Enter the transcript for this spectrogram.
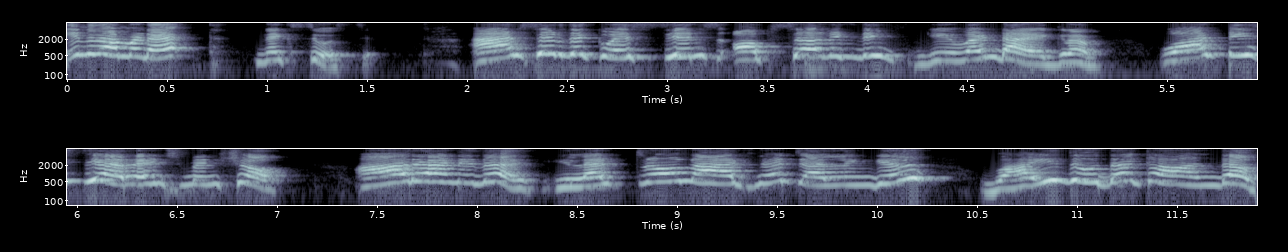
ഇനി നമ്മുടെ next question answer the questions observing the given diagram what is the arrangement show ആരാണിത്? ഇലക്ട്രോ മാഗ്നറ്റ് അല്ലെങ്കിൽ വൈദ്യുത കാന്തം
